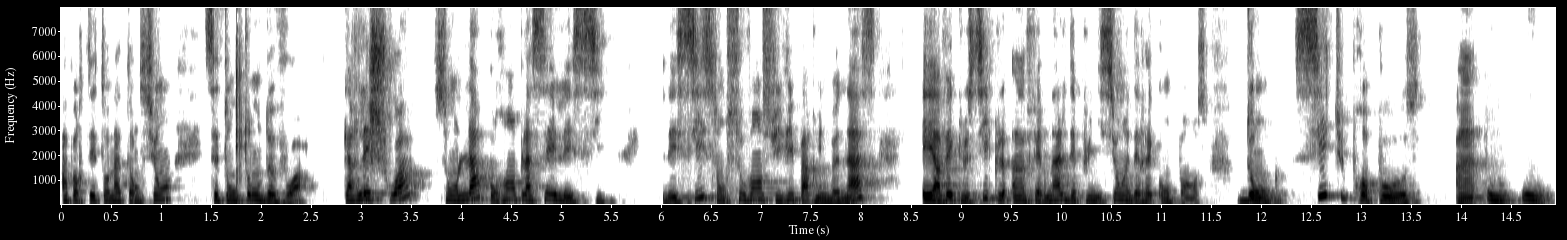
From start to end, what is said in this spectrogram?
apporter ton attention, c'est ton ton de voix. Car les choix sont là pour remplacer les si. Les si sont souvent suivis par une menace et avec le cycle infernal des punitions et des récompenses. Donc, si tu proposes un ou ou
